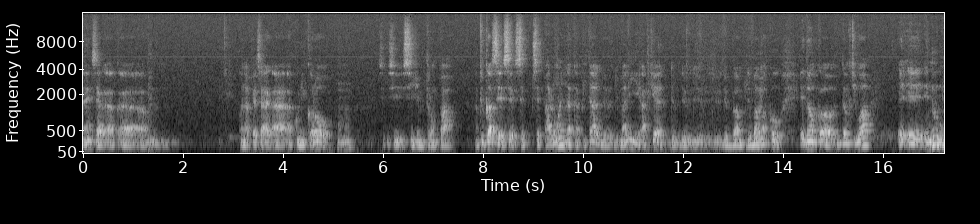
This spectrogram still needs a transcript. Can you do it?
Hein, c'est à- qu'on appelle ça à, à Koulikoro, Mhm. si, si- si je ne me trompe pas. En tout cas, c'est- pas loin de la capitale du Mali actuel, de, de, de, de- de Bam- de Bamako. Et donc, euh, donc, tu vois, et, et- et nous,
